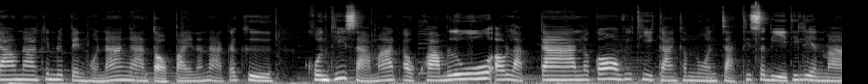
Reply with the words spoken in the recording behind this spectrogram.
ก้าวหน้าขึ้นไปเป็นหัวหน้างานต่อไปนั้นนะก็คือ คนที่สามารถเอาความรู้ เอาหลักการ แล้วก็วิธีการคำนวณจากทฤษฎีที่เรียนมา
